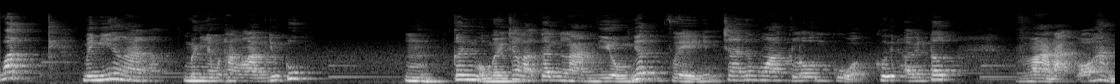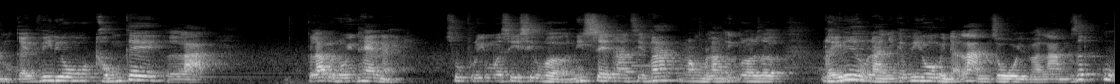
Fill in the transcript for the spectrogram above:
what? Mình nghĩ rằng là mình là một thằng làm YouTube. Ừ, kênh của mình chắc là kênh làm nhiều nhất về những chai nước hoa clone của Quid Aventus và đã có hẳn một cái video thống kê là Club Nuinten này. Supremacy Silver, Nissan Hansivat, Mong Blanc Explorer đấy đều là những cái video mình đã làm rồi và làm rất cụ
